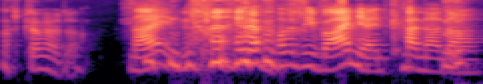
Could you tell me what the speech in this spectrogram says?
Nach Kanada. Nein, ja, sie waren ja in Kanada.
